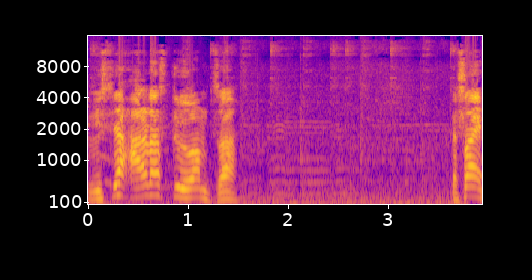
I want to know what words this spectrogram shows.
विषय हार्ड असतो हो आमचा. कसा आहे?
